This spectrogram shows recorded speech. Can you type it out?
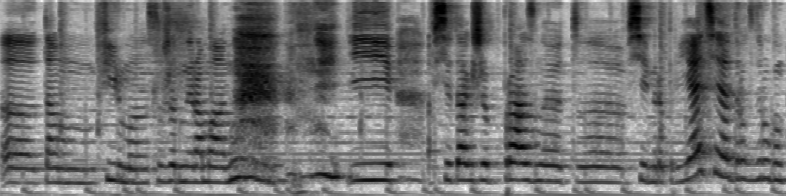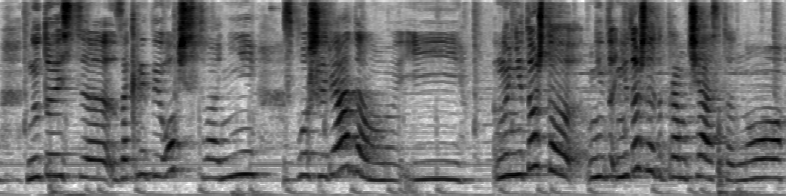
э, там фильма «Служебный роман». И все также празднуют все мероприятия друг с другом. Ну, то есть закрытые общества, они сплошь и рядом. И, ну, не то, что, не, не то, что это прям часто, но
